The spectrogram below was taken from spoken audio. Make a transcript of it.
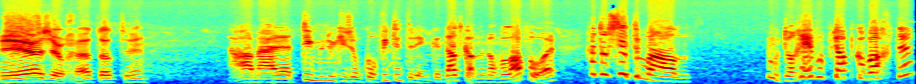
Ja, zo gaat dat, hè. Nou, maar eh, tien minuutjes om koffie te drinken, dat kan er nog wel af, hoor. Ga toch zitten, man. Je moet toch even op Japke wachten?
